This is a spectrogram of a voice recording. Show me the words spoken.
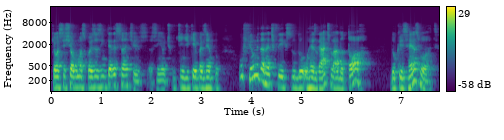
que eu assisti algumas coisas interessantes. Assim, eu te, te indiquei, por exemplo, o filme da Netflix, do, do- o resgate lá do Thor, do Chris Hemsworth.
